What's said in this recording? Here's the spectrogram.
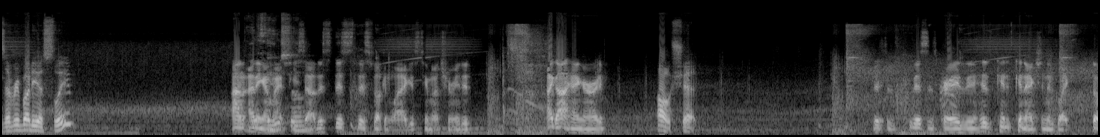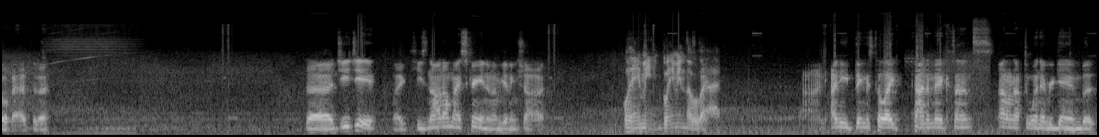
Is everybody asleep? I, I think I think might so. peace out. This this this fucking lag is too much for me, dude. I got hangar already. Oh shit. This is this is crazy. His, his connection is like so bad today. The GG, like he's not on my screen and I'm getting shot. Blaming, blaming the lad. I, I need things to like kind of make sense. I don't have to win every game, but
